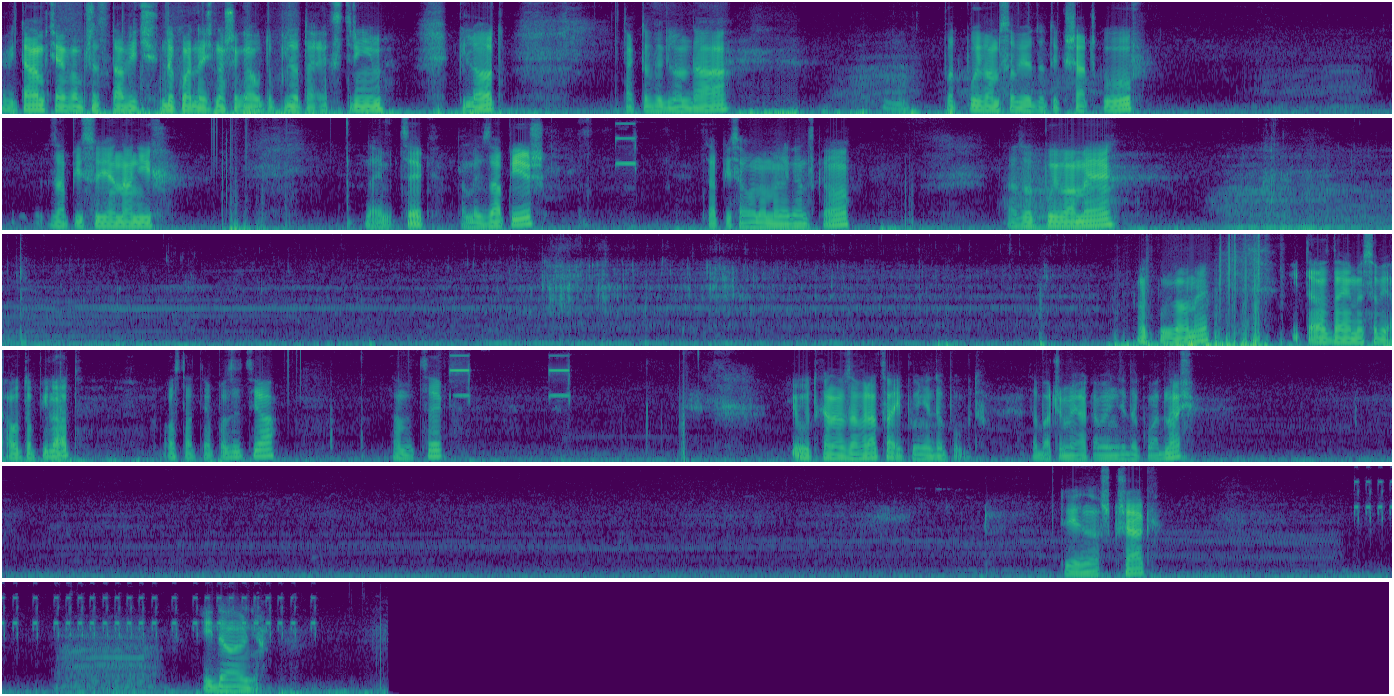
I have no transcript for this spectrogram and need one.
Witam, chciałem Wam przedstawić dokładność naszego autopilota Extreme Pilot. Tak to wygląda. Podpływam sobie do tych krzaczków. Zapisuję na nich. Dajemy cyk, damy zapisz. Zapisało nam elegancko. Teraz odpływamy. Odpływamy. I teraz dajemy sobie autopilot. Ostatnia pozycja. Damy cyk. I łódka nam zawraca i płynie do punktu. Zobaczymy jaka będzie dokładność. Tu jest nasz krzak. Idealnie.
